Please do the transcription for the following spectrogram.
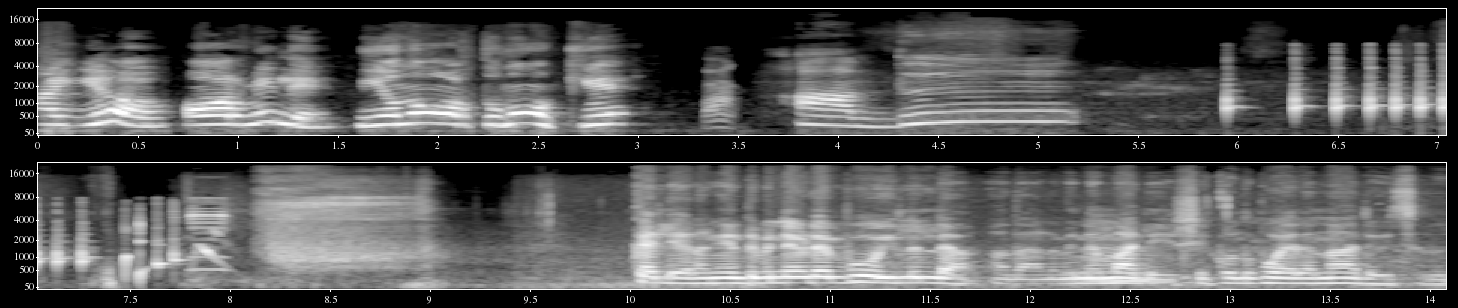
അയ്യോ ഓർമ്മയില്ലേ? നീ ഒന്ന് ഓർത്തു നോക്കിയേ. അത് കല്യാണം കഴിഞ്ഞിട്ട് പിന്നെ എവിടെയും പോയില്ലല്ല. അതാണ് പിന്നെ മലേഷ്യക്ക് ഒന്ന് പോയാലെന്ന് ആലോചിച്ചത്.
